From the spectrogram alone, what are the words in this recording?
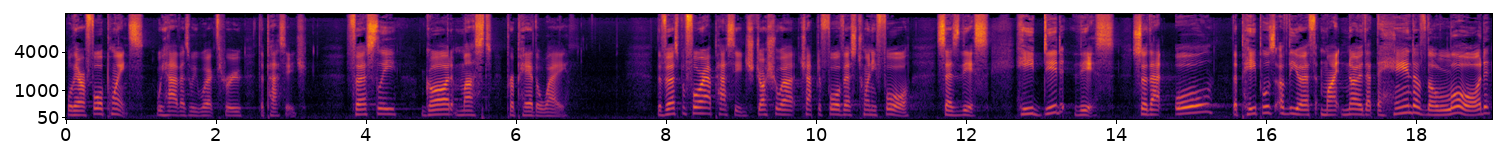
Well, there are four points we have as we work through the passage. Firstly, God must prepare the way. The verse before our passage, Joshua chapter 4, verse 24, says this He did this so that all the peoples of the earth might know that the hand of the Lord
